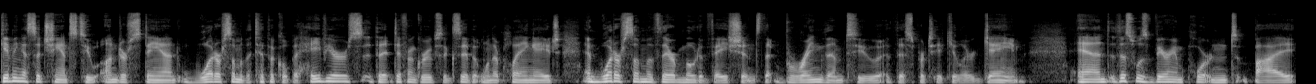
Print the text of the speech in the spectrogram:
giving us a chance to understand what are some of the typical behaviors that different groups exhibit when they're playing Age, and what are some of their motivations that bring them to this particular game. And this was very important by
